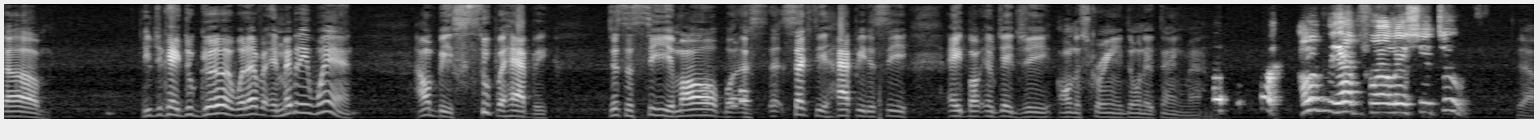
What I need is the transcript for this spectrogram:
UG, um, UGK do good, whatever, and maybe they win, I'm gonna be super happy just to see them all. But especially happy to see Eight Ball MJG on the screen doing their thing, man. I'm gonna be happy for all that shit too. Yeah,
